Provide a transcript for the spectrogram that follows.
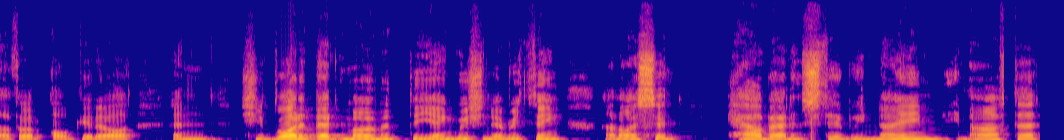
I thought I'll get her. And she, right at that moment, the anguish and everything, and I said, "How about instead we name him after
